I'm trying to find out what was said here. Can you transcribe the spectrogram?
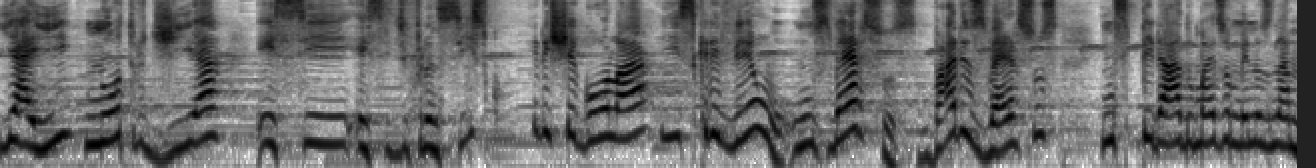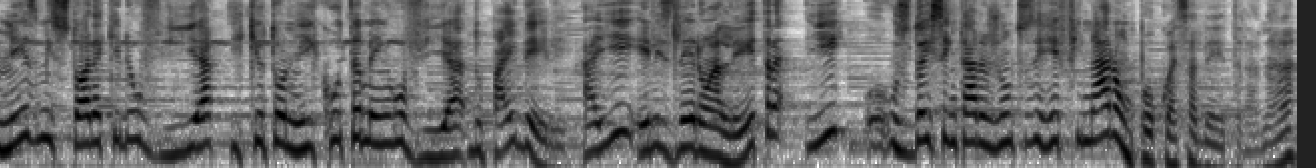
E aí, no outro dia, esse esse de Francisco, ele chegou lá e escreveu uns versos, vários versos, inspirado mais ou menos na mesma história que ele ouvia e que o Tonico também ouvia do pai dele. Aí eles leram a letra e os dois sentaram juntos e refinaram um pouco essa letra, né?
